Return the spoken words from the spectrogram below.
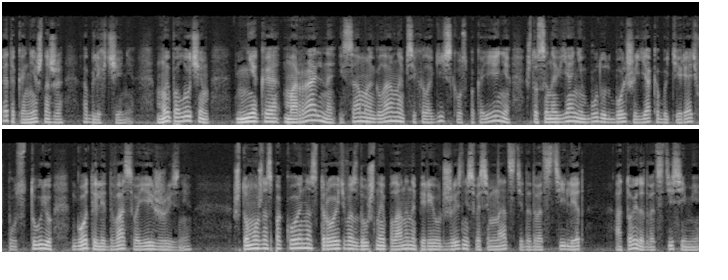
это, конечно же, облегчение. Мы получим некое моральное и, самое главное, психологическое успокоение, что сыновья не будут больше якобы терять впустую год или два своей жизни – что можно спокойно строить воздушные планы на период жизни с 18 до 20 лет, а то и до 27.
